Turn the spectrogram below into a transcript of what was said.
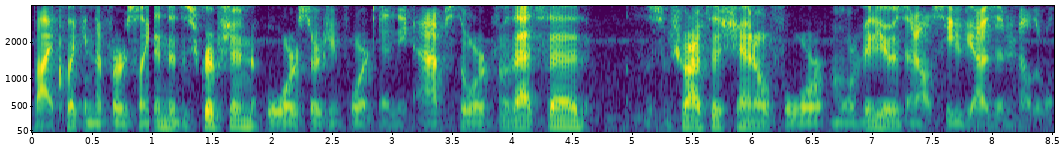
by clicking the first link in the description or searching for it in the app store with that said subscribe to this channel for more videos and i'll see you guys in another one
